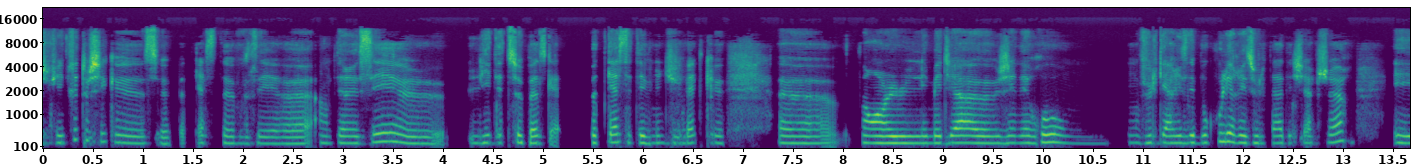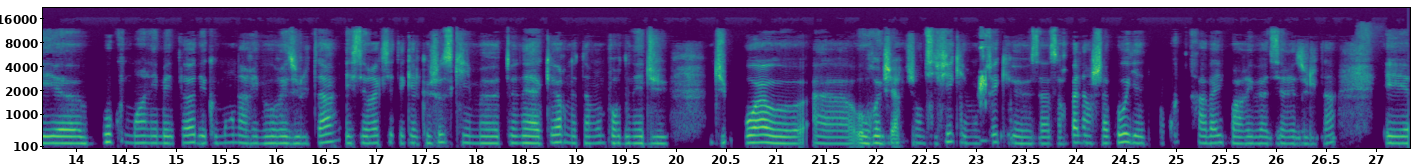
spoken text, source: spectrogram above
je suis très touchée que ce podcast vous ait intéressé. L'idée de ce podcast était venue du fait que dans les médias généraux, on, on vulgarisait beaucoup les résultats des chercheurs et beaucoup moins les méthodes et comment on arrive aux résultats. Et c'est vrai que c'était quelque chose qui me tenait à cœur, notamment pour donner du, du poids aux recherches scientifiques et montrer que ça ne sort pas d'un chapeau. Il y a beaucoup de travail pour arriver à ces résultats. Et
